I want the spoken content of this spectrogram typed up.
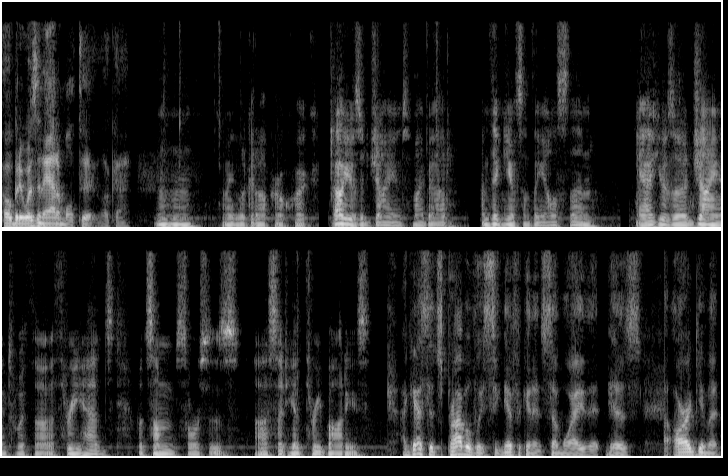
oh, but it was an animal too. Okay. hmm Let me look it up real quick. Oh, he was a giant. My bad. I'm thinking of something else then. Yeah, he was a giant with uh, three heads, but some sources uh, said he had three bodies. I guess it's probably significant in some way that his argument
